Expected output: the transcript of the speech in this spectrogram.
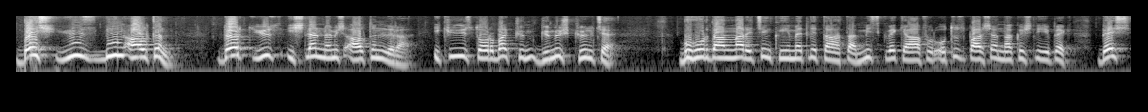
500 bin altın, 400 işlenmemiş altın lira, 200 torba küm, gümüş külçe, buhurdanlar için kıymetli tahta, misk ve kafur, 30 parça nakışlı ipek, 5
